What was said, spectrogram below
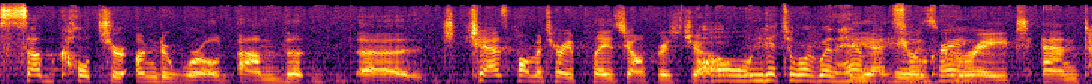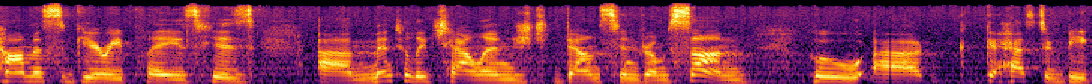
subculture underworld. Um, the uh, Chazz Palminteri plays Yonkers Joe. Oh, you get to work with him. yeah, That's he so was great. great. And Thomas Geary plays his uh, mentally challenged Down syndrome son, who. Uh, has to be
